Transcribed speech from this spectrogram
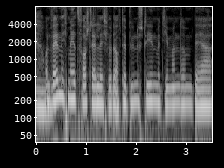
Mhm. Und wenn ich mir jetzt vorstelle, ich würde auf der Bühne stehen mit jemandem, der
